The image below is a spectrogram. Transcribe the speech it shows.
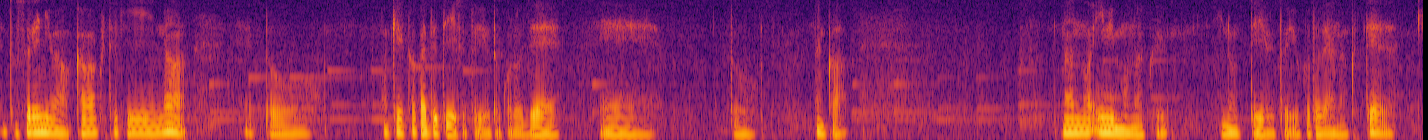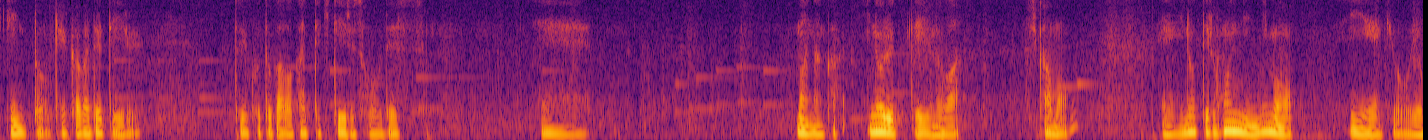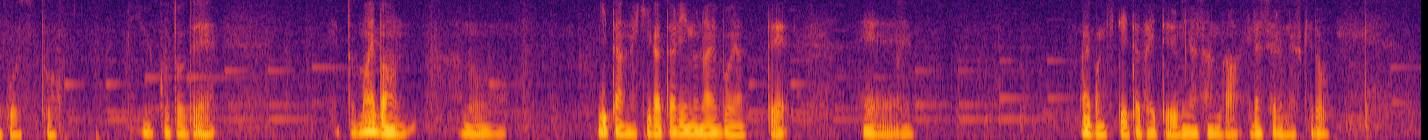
えっと、それには科学的な、えっとまあ、結果が出ているというところで、えー、っとなんか何の意味もなく祈っているということではなくてきちんと結果が出ているということが分かってきているそうです。えー、まあなんか祈るっていうのはしかも、えー、祈ってる本人にもいい影響を及ぼすということで、えっと、毎晩あのギターの弾き語りのライブをやって、えー、毎晩来ていただいている皆さんがいらっしゃるんですけど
